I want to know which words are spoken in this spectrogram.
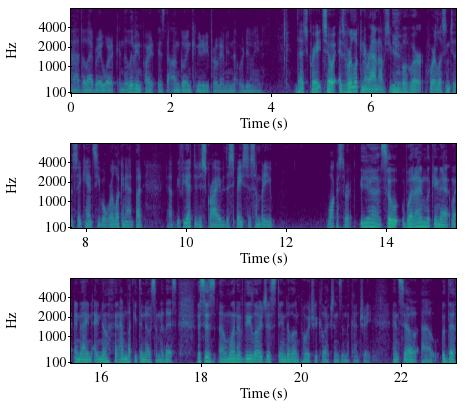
uh, the library work, and the living part is the ongoing community programming that we're doing. That's great. So as we're looking around, obviously yeah. people who are who are listening to this, they can't see what we're looking at. But uh, if you had to describe the space to somebody walk us through it. Yeah. So what I'm looking at, and I, I know I'm lucky to know some of this. This is uh, one of the largest standalone poetry collections in the country, and so uh, the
